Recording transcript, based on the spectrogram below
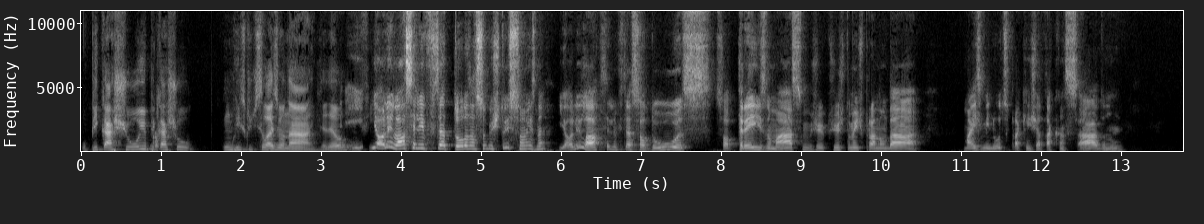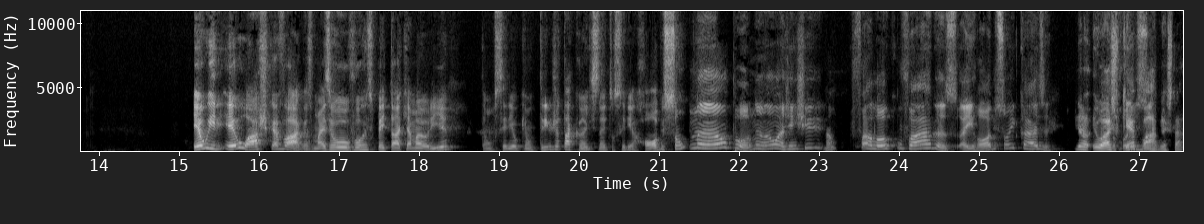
o Pikachu e o Pikachu com risco de se lesionar, entendeu? E, e olhe lá se ele fizer todas as substituições, né? E olhe lá se ele não fizer só duas, só três no máximo, ju- justamente para não dar mais minutos para quem já tá cansado, né? Eu, eu acho que é Vargas, mas eu vou respeitar aqui a maioria. Então seria o que? Um trio de atacantes, né? Então seria Robson. Não, pô, não, a gente Não? falou com Vargas, aí Robson e Kaiser. Não, eu acho Não que é isso? Vargas, tá?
